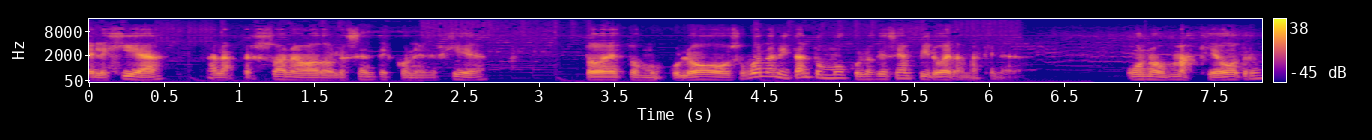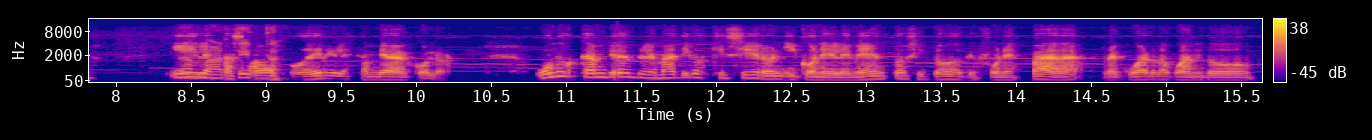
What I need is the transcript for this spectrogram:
elegía a las personas o adolescentes con energía, todos estos musculosos, bueno, ni tantos músculos que sean piruetas más que nada, unos más que otros, y les pasaba el poder y les cambiaba el color. Unos cambios emblemáticos que hicieron, y con elementos y todo, que fue una espada, recuerdo cuando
